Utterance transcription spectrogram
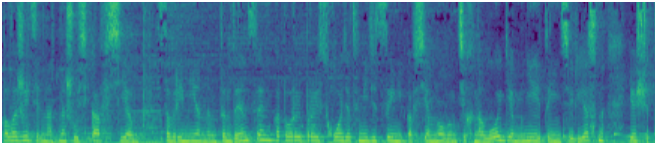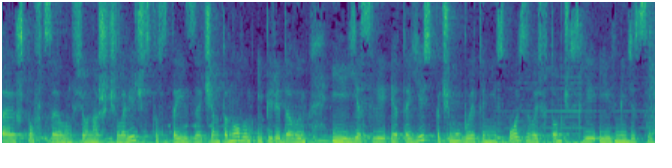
положительно отношусь ко всем современным тенденциям, которые происходят в медицине, ко всем новым технологиям. Мне это интересно. Я считаю, что в целом все наше человечество стоит за чем-то новым и передовым. И если это есть, почему бы это не использовать, в том числе и в медицине?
